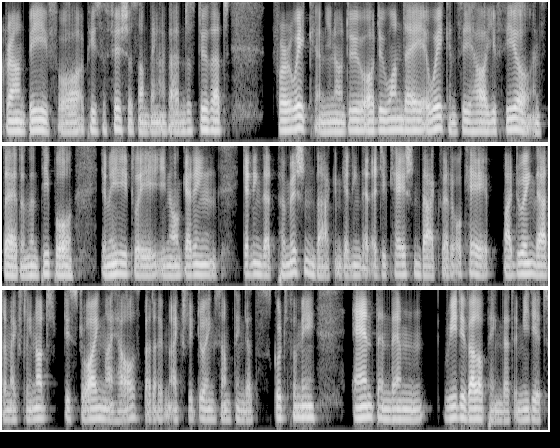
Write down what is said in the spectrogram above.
ground beef or a piece of fish or something like that, and just do that for a week and you know do or do one day a week and see how you feel instead. And then people immediately you know getting getting that permission back and getting that education back that okay by doing that i'm actually not destroying my health but i'm actually doing something that's good for me. And then them redeveloping that immediate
